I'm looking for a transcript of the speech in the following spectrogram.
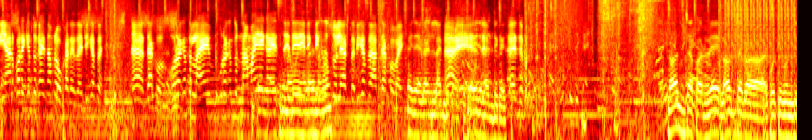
নেওয়ার পরে কিন্তু গাইজ আমরা ওখানে যাই ঠিক আছে? হ্যাঁ দেখো ওরা কিন্তু লাইভ ওরা কিন্তু নামাইয়ে এখানে এদের এদিক থেকে কিন্তু চলে আসছে ঠিক আছে? আর দেখো ভাই। এই যে গাড়ি লাইভ হ্যাঁ এই- এই যে লাইভ দেখে এই যে লজ্জা কর রে লজ্জা কর প্রতিবন্ধী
